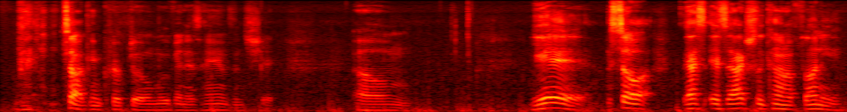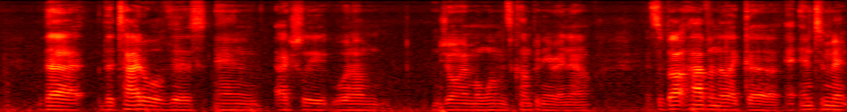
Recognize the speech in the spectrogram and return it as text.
talking crypto, moving his hands and shit. Um, yeah. So that's it's actually kind of funny that the title of this and actually what I'm enjoying my woman's company right now. It's about having like a an intimate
